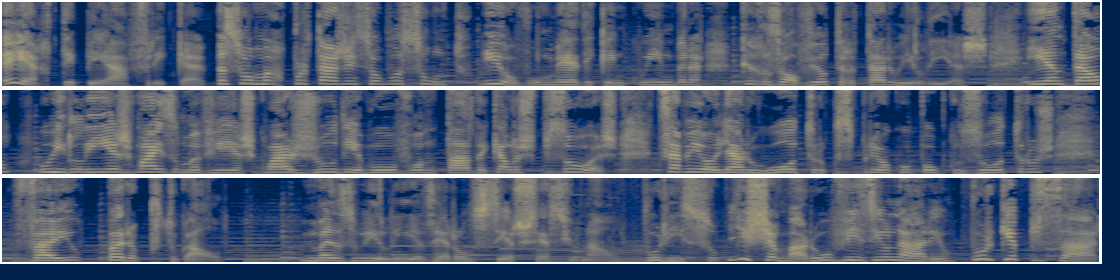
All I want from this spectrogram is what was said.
A RTP África passou uma reportagem sobre o assunto e houve um médico em Coimbra que resolveu tratar o Elias. E então o Elias, mais uma vez, com a ajuda e a boa vontade daquelas pessoas que sabem olhar o outro, que se preocupam com os outros, veio para Portugal mas o Elias era um ser excepcional. Por isso, lhe chamaram o visionário, porque apesar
